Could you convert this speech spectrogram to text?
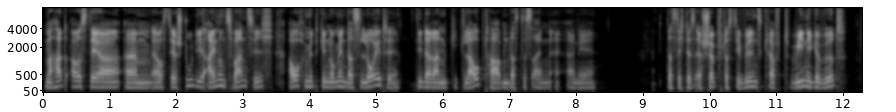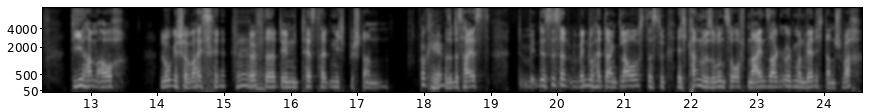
man hat aus der, ähm, aus der Studie 21 auch mitgenommen, dass Leute, die daran geglaubt haben, dass das ein, eine dass sich das erschöpft, dass die Willenskraft weniger wird, die haben auch logischerweise Hm. öfter den Test halt nicht bestanden. Okay. Also das heißt, das ist halt, wenn du halt daran glaubst, dass du, ich kann nur so und so oft Nein sagen, irgendwann werde ich dann schwach,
